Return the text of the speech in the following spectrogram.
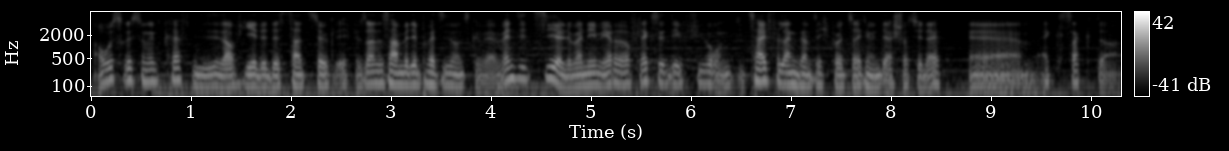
Ausrüstung und Kräften. Sie sind auf jede Distanz tödlich. Besonders haben wir den Präzisionsgewehr. Wenn sie zielen, übernehmen ihre Reflexe die Führung. Die Zeit verlangsamt sich kurzzeitig und der Schuss wieder äh, exakter.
